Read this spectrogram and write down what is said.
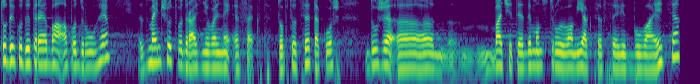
туди, куди треба. А по-друге, зменшують подразнювальний ефект. Тобто, це також дуже е, бачите, я демонструю вам, як це все відбувається.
